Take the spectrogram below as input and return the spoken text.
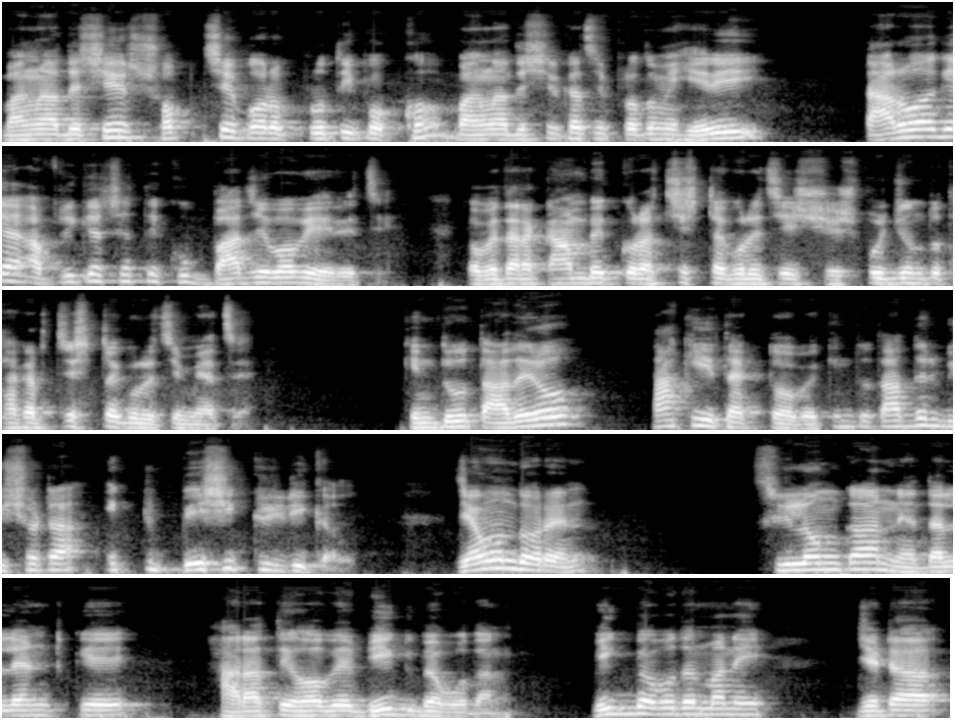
বাংলাদেশের সবচেয়ে বড় প্রতিপক্ষ, বাংলাদেশের কাছে প্রথমে হেরেই তারও আগে আফ্রিকার সাথে খুব বাজেভাবে হেরেছে। তবে তারা কামব্যাক করার চেষ্টা করেছে, শেষ পর্যন্ত থাকার চেষ্টা করেছে ম্যাচে। কিন্তু তাদেরও তাকিয়ে থাকতে হবে। কিন্তু তাদের বিষয়টা একটু বেশি ক্রিটিক্যাল যেমন ধরেন, শ্রীলঙ্কা, নেদারল্যান্ডকে হারাতে হবে বিগ ব্যবধান। বিগ ব্যবধান মানে যেটা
